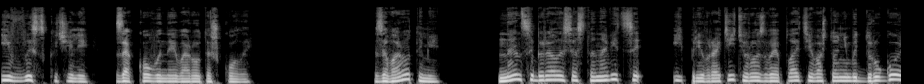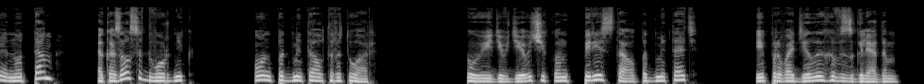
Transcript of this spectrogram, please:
и выскочили закованные ворота школы. За воротами Нэн собиралась остановиться и превратить розовое платье во что-нибудь другое, но там оказался дворник. Он подметал тротуар. Увидев девочек, он перестал подметать и проводил их взглядом.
